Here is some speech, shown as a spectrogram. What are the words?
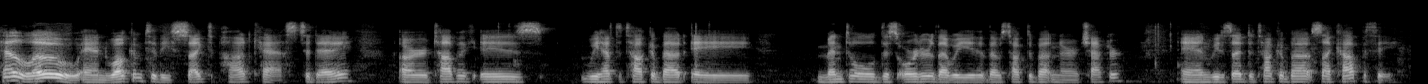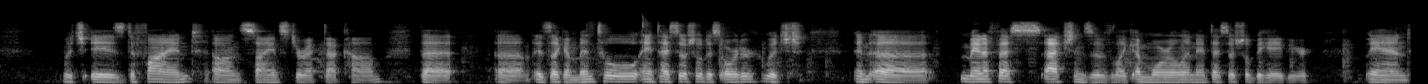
Hello, and welcome to the Psyched Podcast. Today, our topic is we have to talk about a mental disorder that we that was talked about in our chapter, and we decided to talk about psychopathy, which is defined on ScienceDirect.com that um, is like a mental antisocial disorder, which and uh, manifests actions of like immoral and antisocial behavior, and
